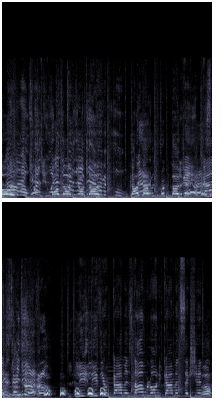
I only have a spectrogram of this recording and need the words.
Oh, Oh, my oh, God. what- what That's the Calm best idea I've ever Calm down with the rocket launcher. Okay, guys, best idea. oh, leave, leave your comments down below in the comment section, Uh,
